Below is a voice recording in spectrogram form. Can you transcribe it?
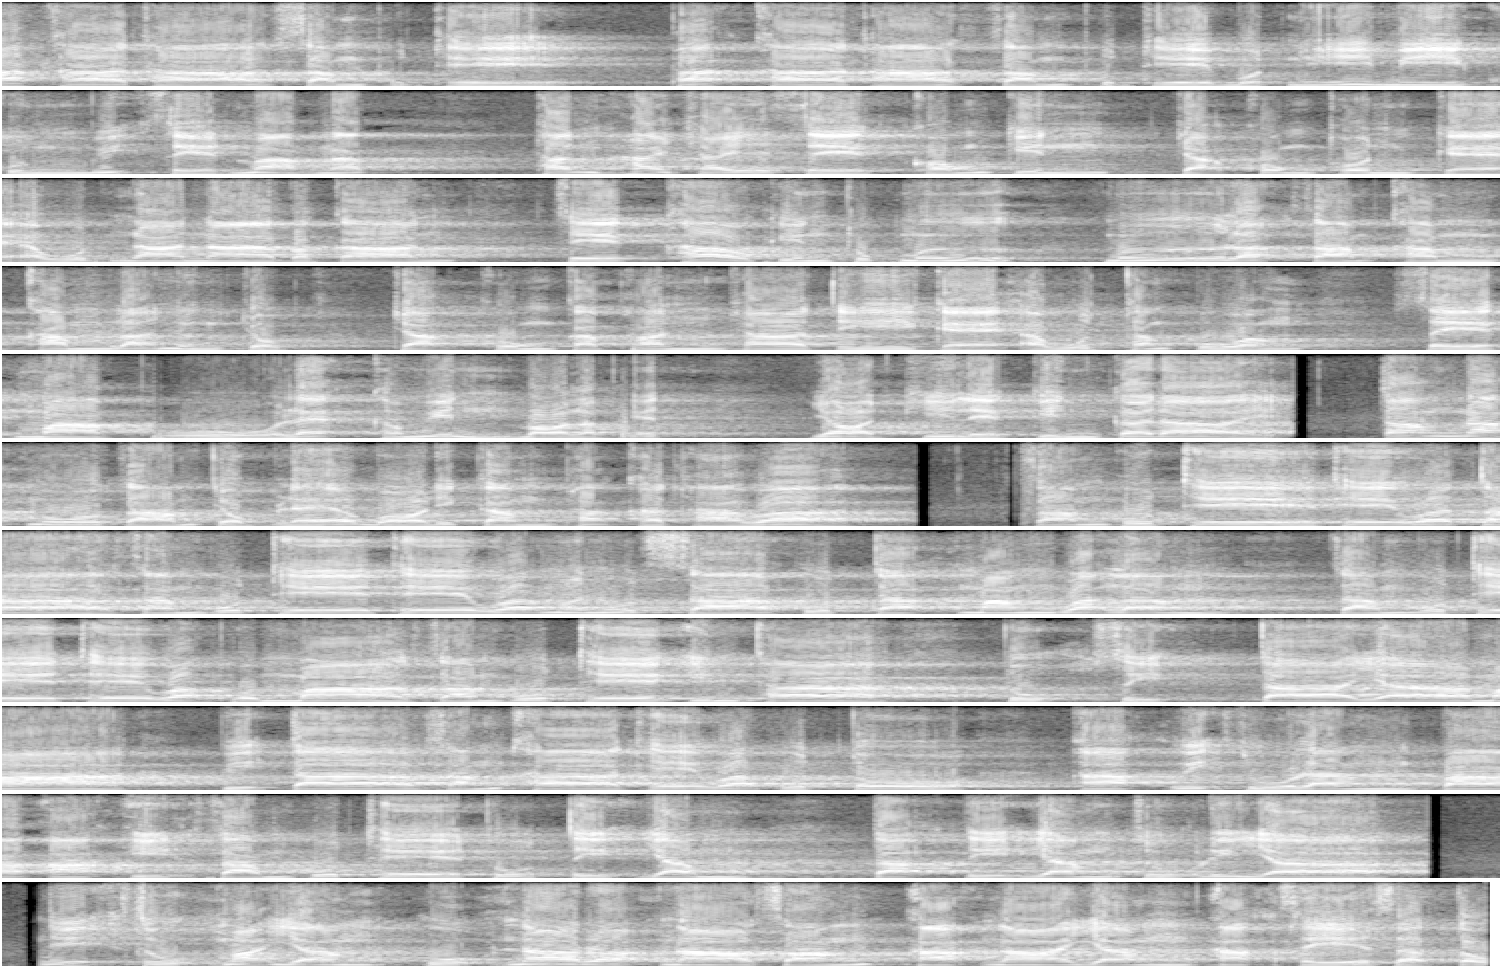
พระคาถาสัมพุทเท พระคาถาสัมพุทเทบทนี้มีคุณวิเศษมากนัก ท่านให้ใช้เสกของกินจะคงทนแก่อาวุธนานาประการ เสกข้าวกินทุกมือ้อ มื้อละสามคำคำละหนึ่งจบ จะคงกระพันชาตีแก่อาวุธทั้งปวง เสกมากภูและขมิ้นบอระเพ็ดยอดขี้เหล็กกินก็ได้ ตั้งนะโมสามจบแล้วบริกรรมพระคาถาว่าสัมพุทเท เทวตา สัมพุทเท เทวมนุษย์สาอุตตะมังวะลัง สัมพุทเท เทวพรหมา สัมพุทเทอินทา ตุสิตายามา ปิตาสังคาเทวปุตโต อวิสุรังปาอะอิสัมพุทเททุติยัมตติยังสุริยา นิสุมะยังอุนาระนาสังอะนายังอะเสสะโต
